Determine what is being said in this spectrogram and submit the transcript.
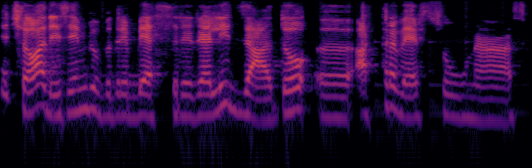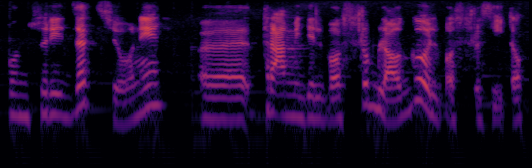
e ciò ad esempio potrebbe essere realizzato eh, attraverso una sponsorizzazione eh, tramite il vostro blog o il vostro sito.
